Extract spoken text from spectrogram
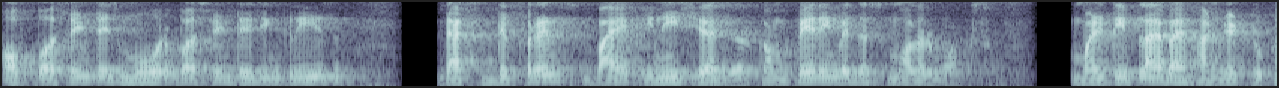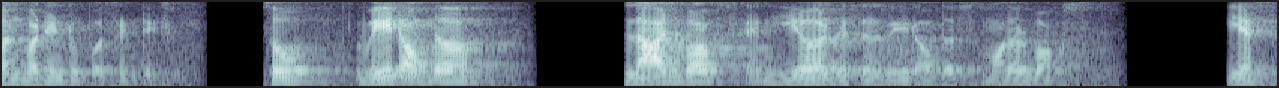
of percentage more, percentage increase? That's difference by initial. You are comparing with the smaller box. Multiply by 100 to convert into percentage. So, weight of the large box and here this is weight of the smaller box. Yes.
